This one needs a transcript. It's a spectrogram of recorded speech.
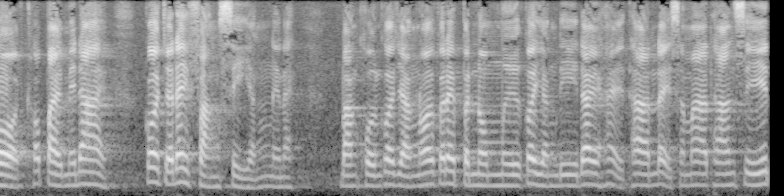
บอดเขาไปไม่ได้ ก็จะได้ฟังเสียงเนี่ยนะบางคนก็อย่างน้อยก็ได้ปนมมือก็ยังดีได้ให้ทานได้สมาทานศีล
